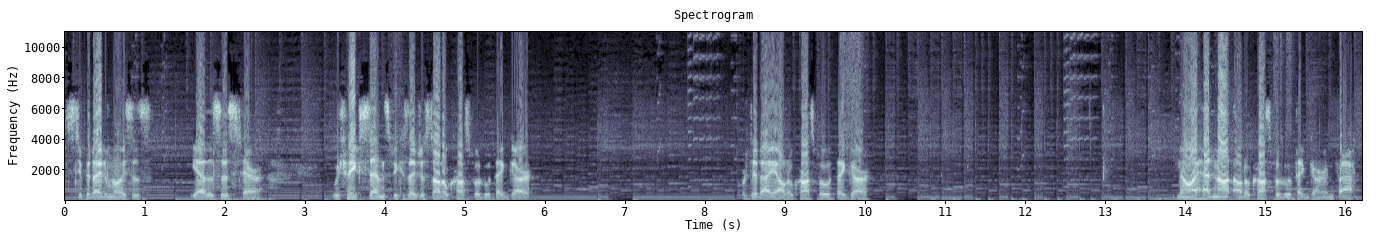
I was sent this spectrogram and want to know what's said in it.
Stupid item noises. Yeah, this is Terra. Which makes sense because I just auto-crossbowed with Edgar. Or did I auto-crossbow with Edgar? No, I had not auto-crossbowed with Edgar, in fact.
